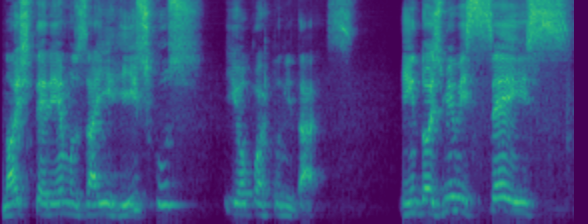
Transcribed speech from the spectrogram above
Nós teremos aí riscos e oportunidades. Em 2006,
